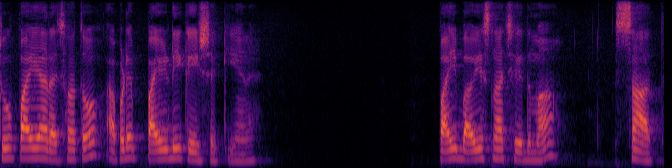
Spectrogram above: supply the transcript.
ટુ પાઈ આર અથવા તો આપણે પાઈ ડી કહી શકીએ એને. પાઈ બાવીસના છેદમાં સાત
